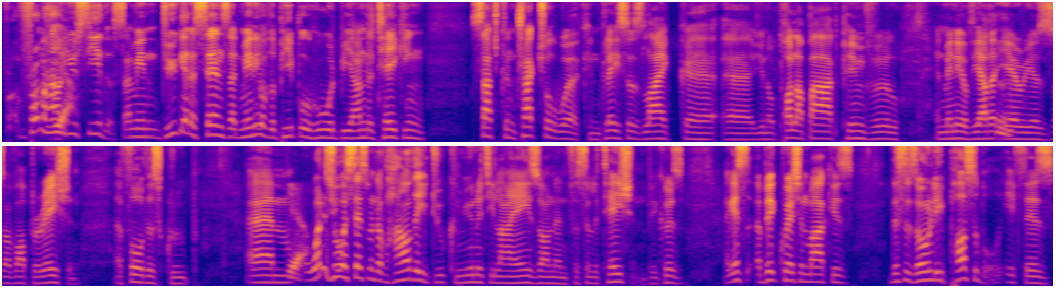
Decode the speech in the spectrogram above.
Fr- From how Yeah. you see this, I mean, do you get a sense that many of the people who would be undertaking such contractual work in places like, uh, uh, you know, Power Park, Pimville, and many of the other areas of operation uh, for this group? Um, Yeah. What is your assessment of how they do community liaison and facilitation? Because I guess a big question mark is this is only possible if there's,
